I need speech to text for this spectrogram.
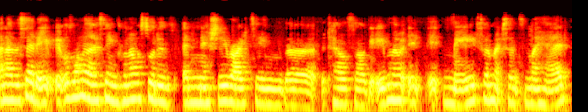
and as I said, it, it was one of those things when I was sort of initially writing the, the Tale Saga, even though it, it made so much sense in my head,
